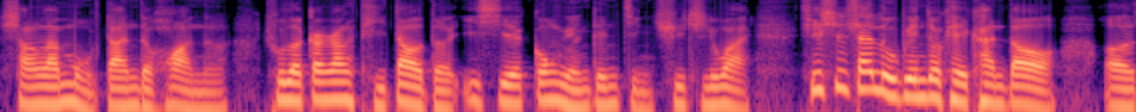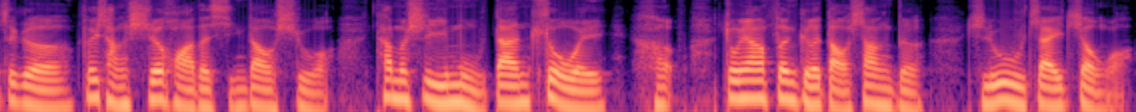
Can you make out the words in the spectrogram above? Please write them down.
赏览牡丹的话呢，除了刚刚提到的一些公园跟景区之外，其实在路边就可以看到，呃，这个非常奢华的行道树哦，他们是以牡丹作为中央分隔岛上的植物栽种哦。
